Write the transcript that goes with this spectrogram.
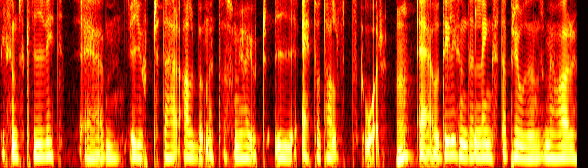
liksom skrivit eh, och gjort det här albumet som jag har gjort i ett och ett halvt år. Eh, och Det är liksom den längsta perioden som jag har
